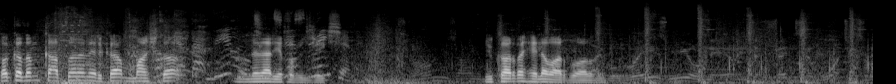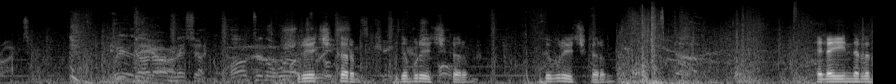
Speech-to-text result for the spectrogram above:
Bakalım Kaptan Amerika maçta neler yapabilecek. Yukarıda Hela var bu arada. Şuraya çıkarım. Bir de buraya çıkarım. Bir de buraya çıkarım. Hele'yi indirdim.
